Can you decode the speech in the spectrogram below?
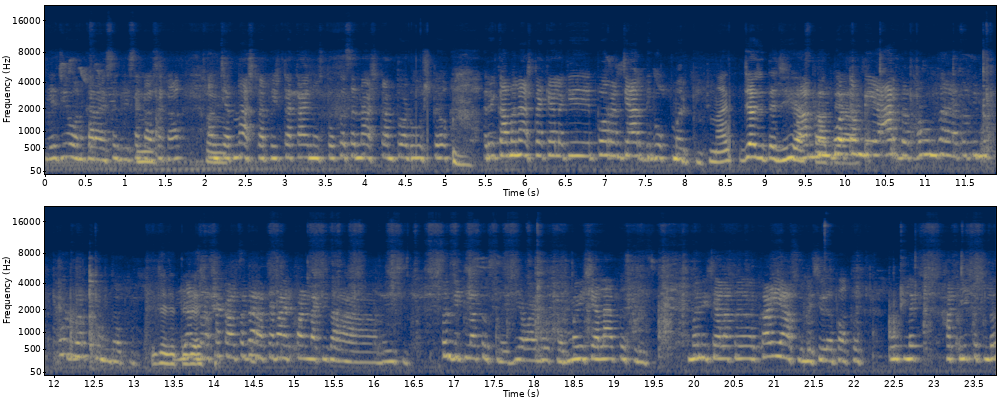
हे जेवण करायचं सगळी सकाळ सकाळ. आमच्यात नाश्ता पिष्टा काय नसतो कसं नाश्ता तोड उष्ट. रिकामा नाश्ता केला की पोरांची अर्धी भूक मरती. नाही ज्याची त्याची हे आणि मग असतात त्या. गोटंबी अर्ध खाऊन जायचं ती मग पोटभर खाऊन जातो. ज्याची एकदा त्याची सकाळचं घराच्या बाहेर पडला की झालं इशी. संदीपला तसलं जेवाय लवकर. मनीषाला तसलंच मनीषाला तर काही असू दे शिळं पाकं उठलं हाती कटलं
